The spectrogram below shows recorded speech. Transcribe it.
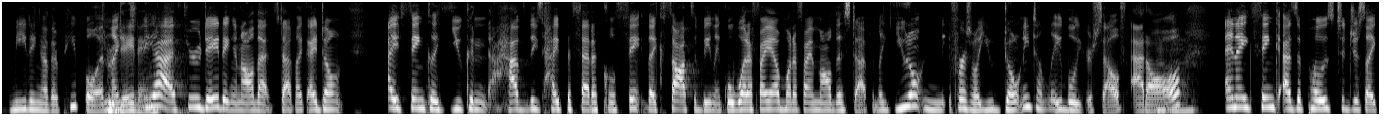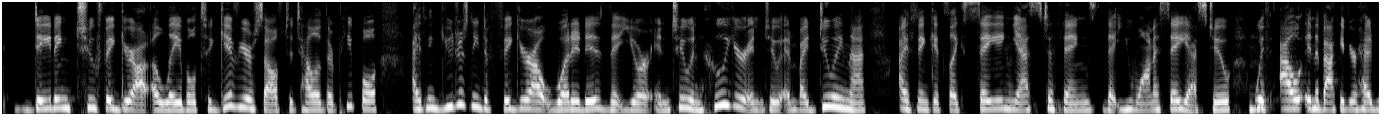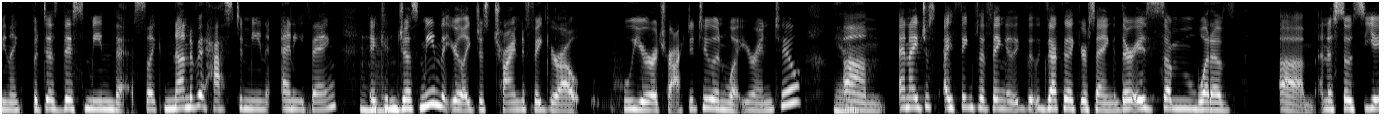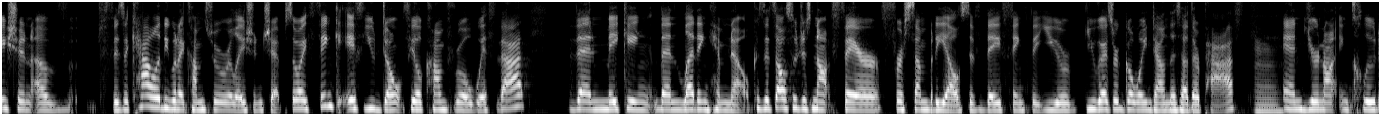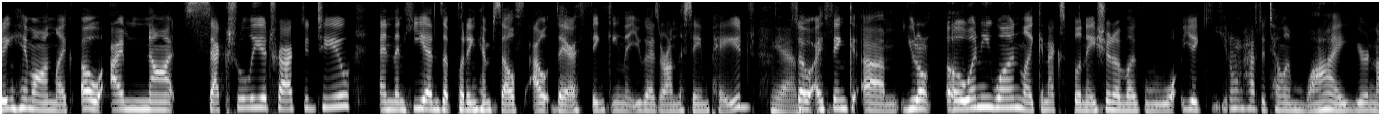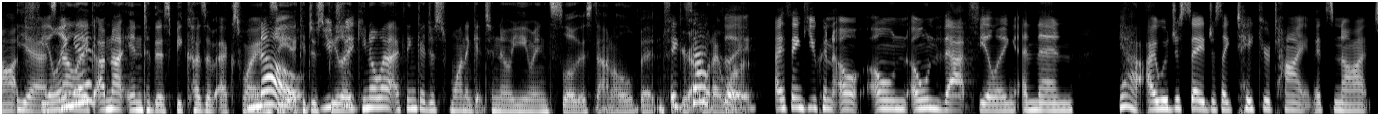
meeting other people and Through like dating. yeah through dating and all that stuff like i don't i think like you can have these hypothetical thing like thoughts of being like well what if i am? What if i'm all this stuff? And like you don't first of all you don't need to label yourself at all. Mhm. And i think as opposed to just like dating to figure out a label to give yourself to tell other people i think you just need to figure out what it is that you're into and who you're into. And by doing that i think it's like saying yes to things that you want to say yes to without in the back of your head being like but does this mean this? Like none of it has to mean anything. It Mhm. can just mean that you're like just trying to figure out who you're attracted to and what you're into. Yeah. um and i just i think the thing exactly like you're saying there is somewhat of um an association of physicality when it comes to a relationship. So i think if you don't feel comfortable with that then making then letting him know because it's also just not fair for somebody else if they think that you're you guys are going down this other path Mm. and you're not including him on like oh i'm not sexually attracted to you and then he ends up putting himself out there thinking that you guys are on the same page Yeah. so i think um you don't owe anyone like an explanation of like wh- like you don't have to tell him why you're not yeah, feeling not it like I'm not into this because of X, Y, and Z. It could just be just, like, like- you know what? I think I just want to get to know you and slow this down a little bit and figure out what I want. I think you can own own that feeling, and then yeah, I would just say just like take your time. It's not.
